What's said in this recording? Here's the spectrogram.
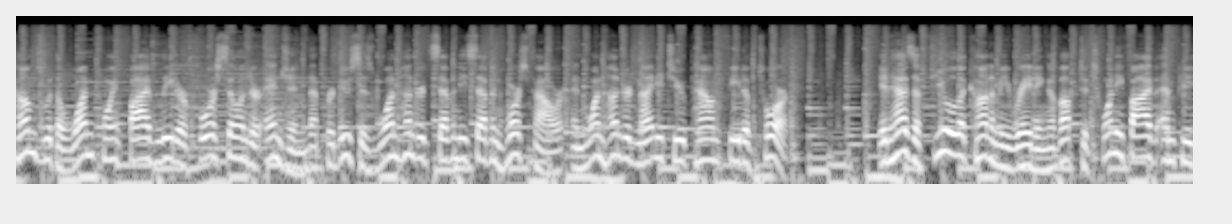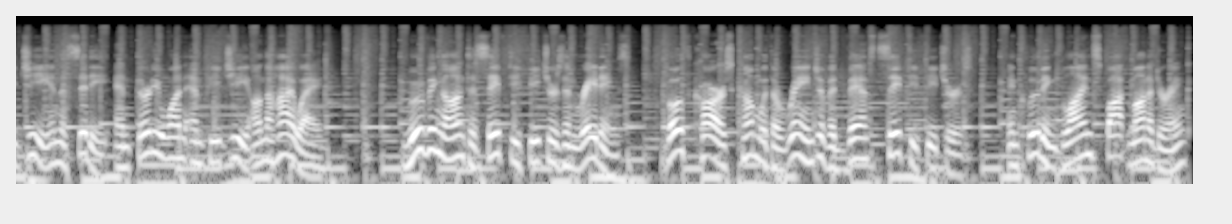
comes with a 1.5-liter four-cylinder engine that produces 177 horsepower and 192 pound-feet of torque. It has a fuel economy rating of up to 25 mpg in the city and 31 mpg on the highway. Moving on to safety features and ratings, both cars come with a range of advanced safety features, including blind spot monitoring,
